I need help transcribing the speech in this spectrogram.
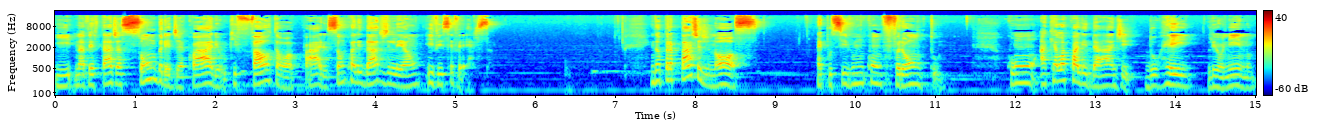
E, na verdade, a sombra de Aquário, o que falta ao Aquário, são qualidades de Leão e vice-versa. Então, para parte de nós, é possível um confronto com aquela qualidade do rei leonino,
